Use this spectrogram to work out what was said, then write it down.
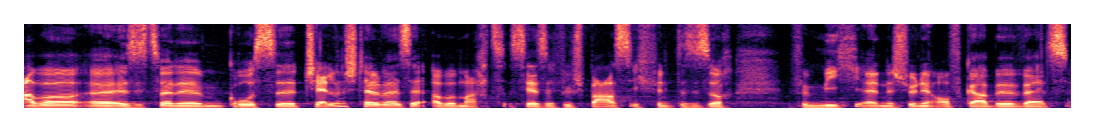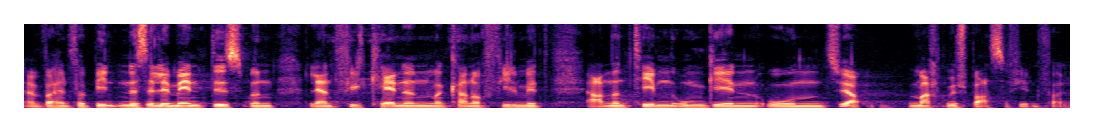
Aber äh, es ist zwar eine große Challenge teilweise, aber macht sehr, sehr viel Spaß. Ich finde, das ist auch für mich eine schöne Aufgabe, weil es einfach ein verbindendes Element ist. Man lernt viel kennen, man kann auch viel mit anderen Themen umgehen und ja, macht mir Spaß auf jeden Fall.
